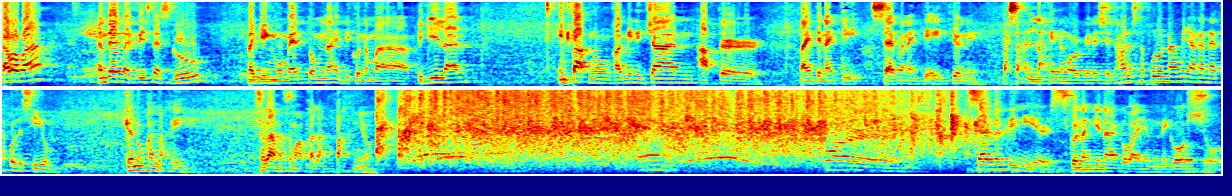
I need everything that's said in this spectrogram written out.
Tama ba? And then my business grew. naging momentum na, hindi ko na mapigilan. In fact, nung kami ni John, after 1997, 98 yun eh. Basta ang laki ng organization. Halos na puno namin yung Araneta Coliseum. Ganun kalaki. Salamat sa mga palakpak nyo. And for 17 years, ko nang ginagawa yung negosyo,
